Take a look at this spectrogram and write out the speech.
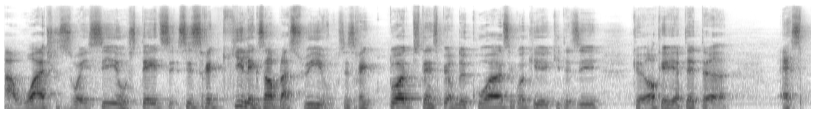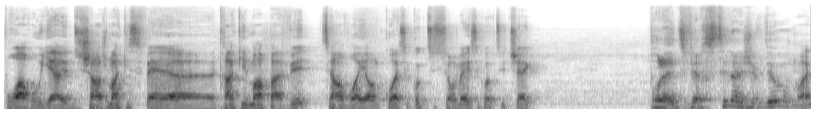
à watch, que ce soit ici, aux States? Ce serait qui l'exemple à suivre? Ce serait toi, tu t'inspires de quoi? C'est quoi qui, qui te dit que, ok, il y a peut-être euh, espoir ou il y a du changement qui se fait euh, tranquillement, pas vite? C'est en voyant quoi? C'est quoi que tu surveilles? C'est quoi que tu check? Pour la diversité dans les jeux vidéo, Ouais.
